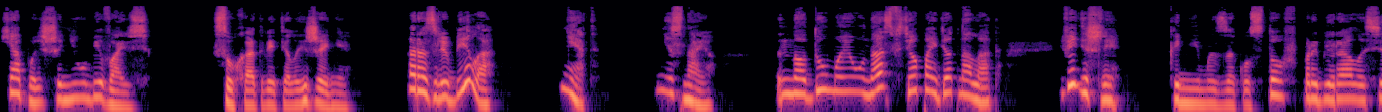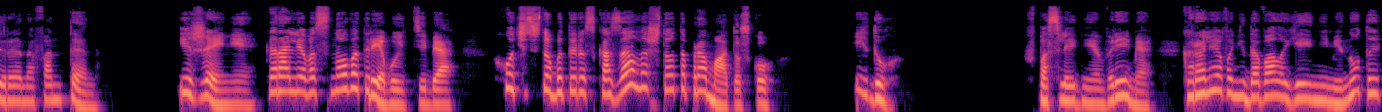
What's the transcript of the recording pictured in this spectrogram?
Я больше не убиваюсь, — сухо ответила и Женя. Разлюбила? Нет, не знаю. Но, думаю, у нас все пойдет на лад. Видишь ли, к ним из-за кустов пробиралась сирена Фонтен. И Женя, королева снова требует тебя. Хочет, чтобы ты рассказала что-то про матушку. Иду. В последнее время королева не давала ей ни минуты,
